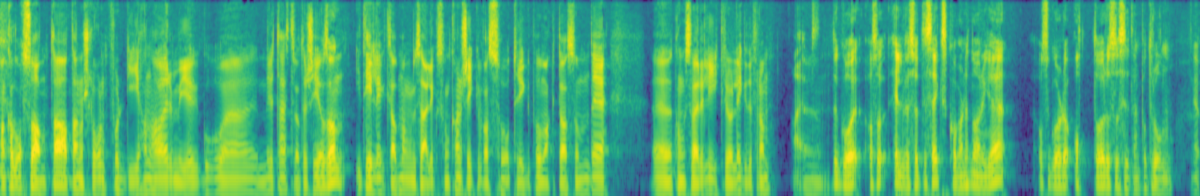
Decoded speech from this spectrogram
Man kan også anta at han slår han fordi han har mye god uh, militær strategi og sånn, i tillegg til at Magnus Erliksson kanskje ikke var så trygg på makta som det uh, kong Sverre liker å legge det fram. Nei, det går, altså 1176 kommer han til Norge, og så går det åtte år, og så sitter han på tronen. Ja.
